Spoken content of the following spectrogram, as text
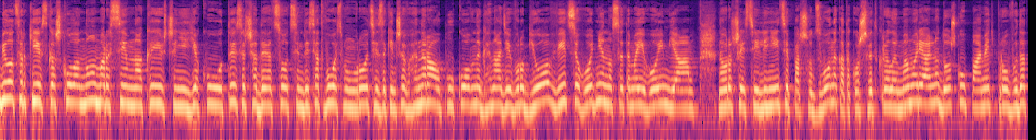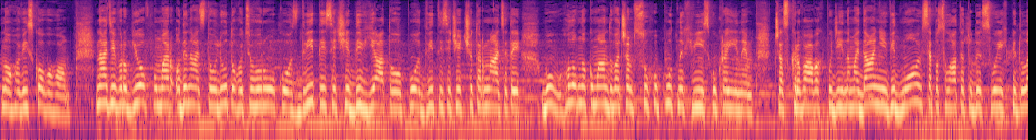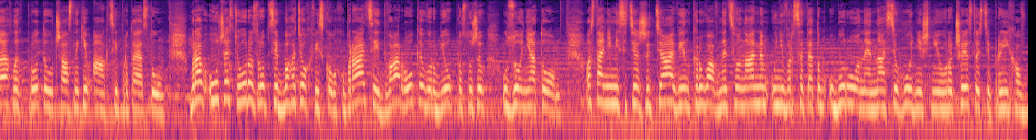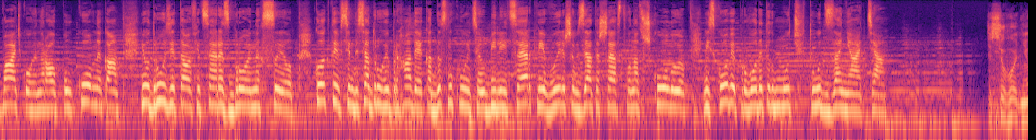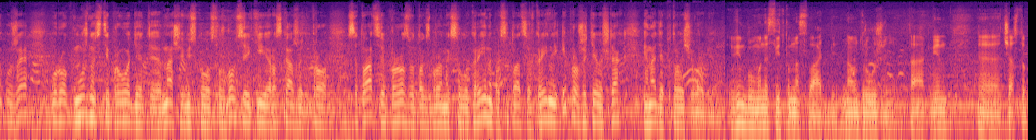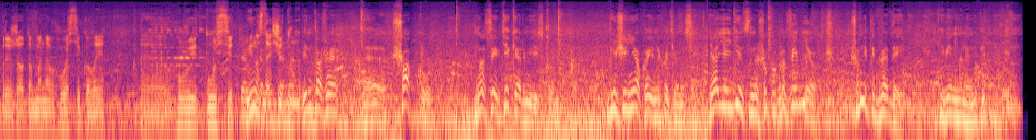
Білоцерківська школа номер 7 на Київщині, яку у 1978 році закінчив генерал-полковник Геннадій Воробйов, від сьогодні носитиме його ім'я. На урочистій лінійці першого дзвоника також відкрили меморіальну дошку у пам'ять про видатного військового. Геннадій Воробйов помер 11 лютого цього року. З 2009 по 2014 був головнокомандувачем сухопутних військ України. Час кривавих подій на майдані відмовився посилати туди своїх підлеглих проти учасників акцій протесту. Брав участь у розробці багатьох військових операцій. Два роки Воробйов прослужив у зоні АТО. Останні місяці життя він керував Національним університетом оборони. На сьогоднішній урочистості приїхав батько генерал-полковника, його друзі та офіцери збройних сил. Колектив 72-ї бригади, яка дислокується у Білій церкві, вирішив взяти шефство над школою. Військові проводитимуть тут заняття. Сьогодні вже урок мужності проводять е, наші військовослужбовці, які розкажуть про ситуацію, про розвиток збройних сил України, про ситуацію в країні і про життєвий шлях Геннадія Петровича Воробйова. Він був у мене свідком на свадьбі, на одруженні. Так, він е, часто приїжджав до мене в гості, коли е, був у відпустці. Він настоящий друг. Він навіть е, шапку носив тільки армійську. Більше ніякої не хотів носити. Я єдине, що попросив його, що не підведи. І він мене не підвів.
